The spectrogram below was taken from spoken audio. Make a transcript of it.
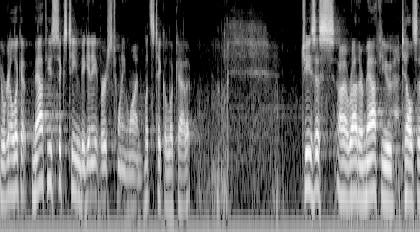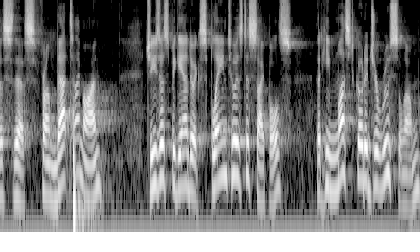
And we're going to look at Matthew 16, beginning at verse 21. Let's take a look at it. Jesus, uh, rather, Matthew tells us this From that time on, Jesus began to explain to his disciples that he must go to Jerusalem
